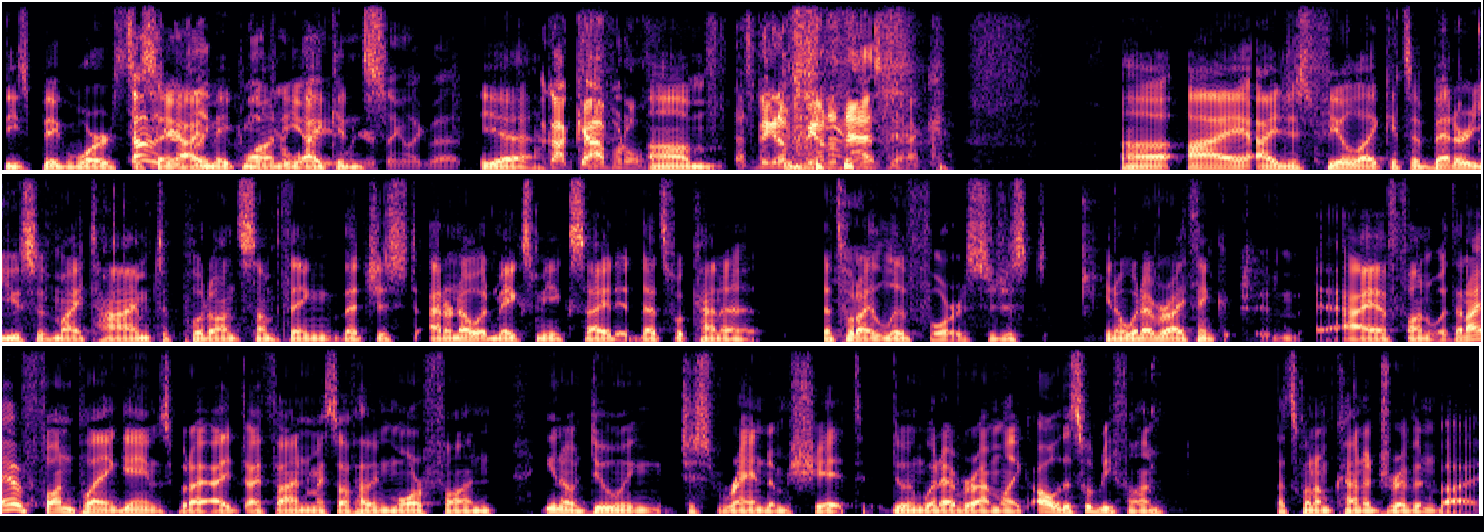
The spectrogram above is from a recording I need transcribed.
these big words to Sounds like say I make money, I can. You're s- saying like that. Yeah. I got capital. Um. That's big enough to be on the Nasdaq. Uh, I I just feel like it's a better use of my time to put on something that just I don't know. It makes me excited. That's what kind of that's what I live for. Is to just you know whatever I think um, I have fun with, and I have fun playing games. But I I, I find myself having more fun, you know, doing just random shit, doing whatever I'm like, oh, this would be fun. That's what I'm kind of driven by.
